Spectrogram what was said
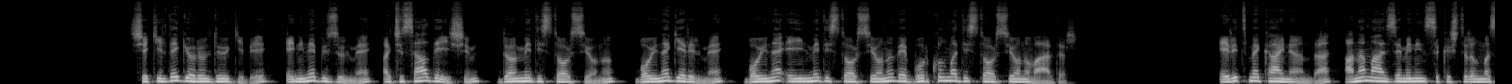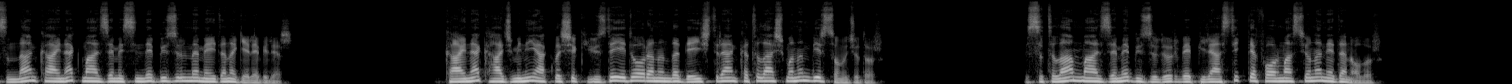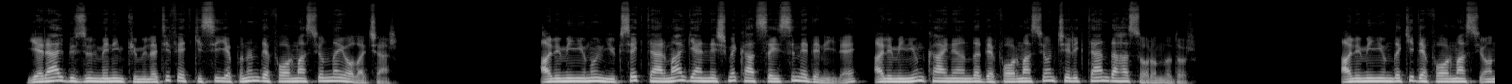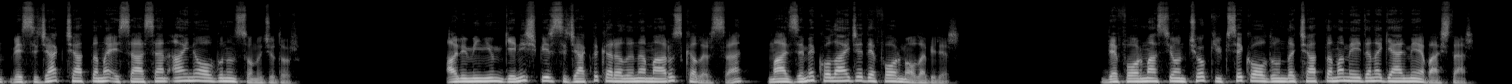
Şekilde görüldüğü gibi, enine büzülme, açısal değişim, dönme distorsiyonu, boyuna gerilme, boyuna eğilme distorsiyonu ve burkulma distorsiyonu vardır. Eritme kaynağında, ana malzemenin sıkıştırılmasından kaynak malzemesinde büzülme meydana gelebilir. Kaynak hacmini yaklaşık %7 oranında değiştiren katılaşmanın bir sonucudur. Isıtılan malzeme büzülür ve plastik deformasyona neden olur. Yerel büzülmenin kümülatif etkisi yapının deformasyonuna yol açar. Alüminyumun yüksek termal genleşme katsayısı nedeniyle alüminyum kaynağında deformasyon çelikten daha sorumludur. Alüminyumdaki deformasyon ve sıcak çatlama esasen aynı olgunun sonucudur. Alüminyum geniş bir sıcaklık aralığına maruz kalırsa, malzeme kolayca deforme olabilir. Deformasyon çok yüksek olduğunda çatlama meydana gelmeye başlar.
